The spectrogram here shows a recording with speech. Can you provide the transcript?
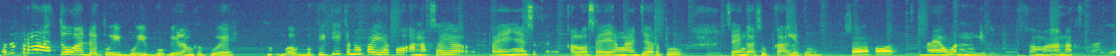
Tapi pernah tuh ada tuh ibu-ibu bilang ke gue oh, Bu Kiki kenapa ya kok anak saya kayaknya kalau saya ngajar tuh saya nggak suka gitu. Saya kok senewen gitu sama anak saya.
